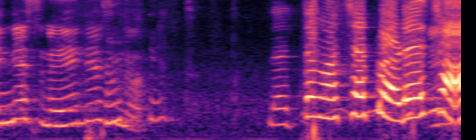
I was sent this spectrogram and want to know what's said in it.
ఏం చేస్తున్నావు? ఏం చేస్తున్నావు? మొత్తం వచ్చే పడేసా.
